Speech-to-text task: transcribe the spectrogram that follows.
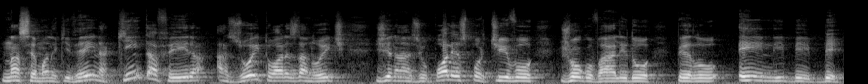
na semana que vem, na quinta-feira, às 8 horas da noite, ginásio Poliesportivo, jogo válido pelo NBB.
